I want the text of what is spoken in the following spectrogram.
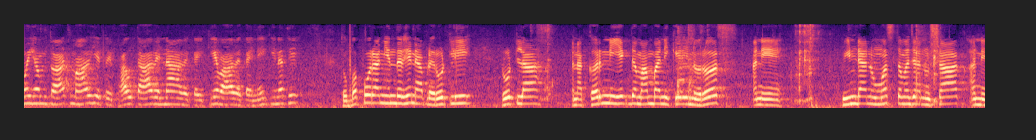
મોહમ તો હાથમાં આવીએ તો એ ભાવ તો આવે ના આવે કંઈ કેવા આવે કંઈ નક્કી નથી. તો બપોરાની અંદર છે ને આપણે રોટલી, રોટલા અને ઘરની એકદમ આંબાની કેરીનો રસ અને ભીંડાનું મસ્ત મજાનું શાક અને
